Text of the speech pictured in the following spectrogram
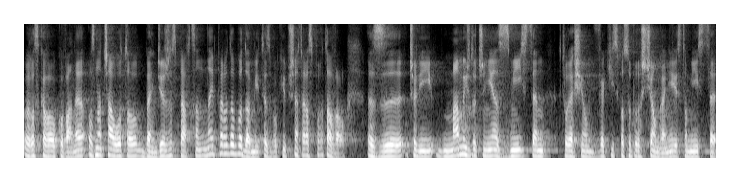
rozkawałkowane, oznaczało to będzie, że sprawca najprawdopodobniej te zwłoki przetransportował. Z, czyli mamy do czynienia z miejscem, które się w jakiś sposób rozciąga. Nie jest to miejsce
